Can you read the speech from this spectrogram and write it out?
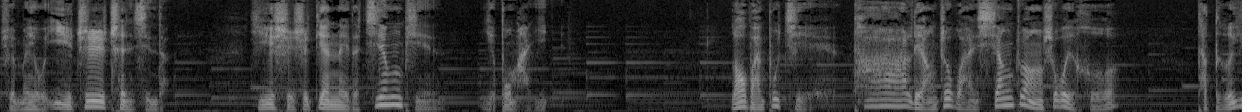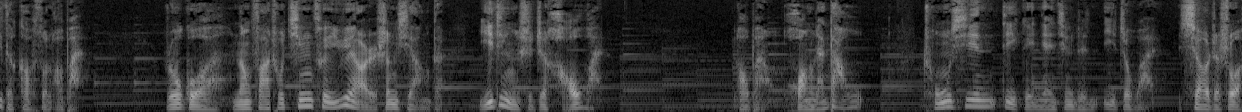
却没有一只称心的，即使是店内的精品，也不满意。老板不解。他两只碗相撞是为何？他得意的告诉老板：“如果能发出清脆悦耳声响的，一定是只好碗。”老板恍然大悟，重新递给年轻人一只碗，笑着说：“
